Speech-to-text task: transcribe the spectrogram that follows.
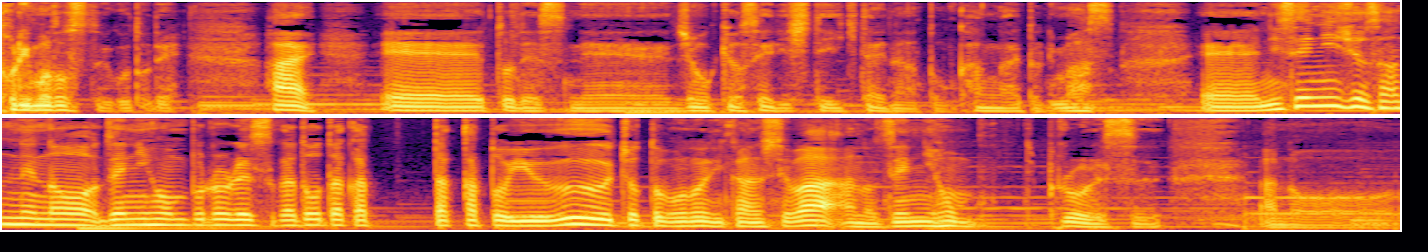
取り戻すということで、はい。えー、っとですね、状況整理していきたいなと考えております。えー、2023年の全日本プロレスがどうだったかという、ちょっとものに関しては、あの、全日本プロレス、あの、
